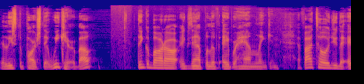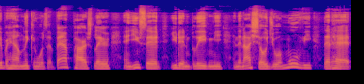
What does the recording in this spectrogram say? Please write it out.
at least the parts that we care about. Think about our example of Abraham Lincoln. If I told you that Abraham Lincoln was a vampire slayer and you said you didn't believe me, and then I showed you a movie that had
